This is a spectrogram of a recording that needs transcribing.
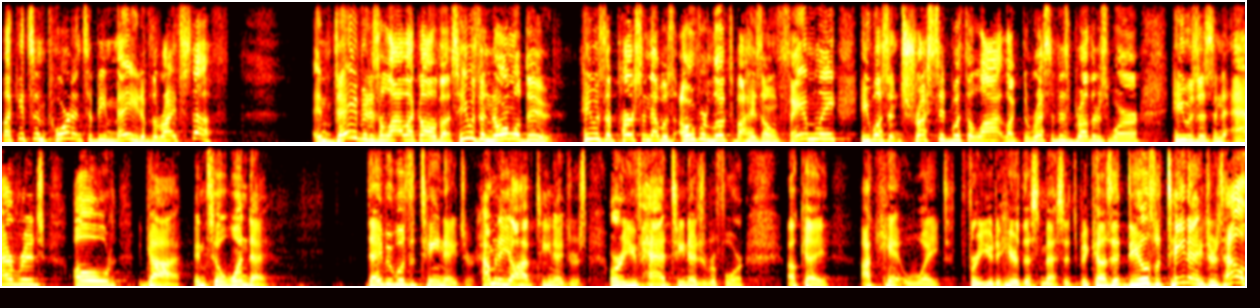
Like it's important to be made of the right stuff. And David is a lot like all of us. He was a normal dude. He was a person that was overlooked by his own family. He wasn't trusted with a lot like the rest of his brothers were. He was just an average old guy until one day David was a teenager. How many of y'all have teenagers or you've had teenagers before? Okay, I can't wait for you to hear this message because it deals with teenagers. How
